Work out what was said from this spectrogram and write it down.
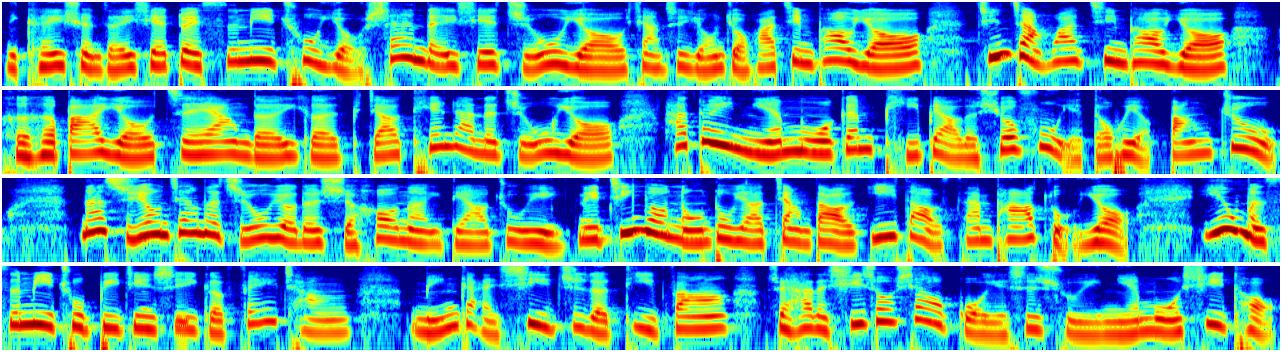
你可以选择一些对私密处友善的一些植物油，像是永久花浸泡油、金盏花浸泡油、荷荷巴油这样的一个比较天然的植物油，它对黏膜跟皮表的修修复也都会有帮助。那使用这样的植物油的时候呢，一定要注意，你精油浓度要降到一到三趴左右。因为我们私密处毕竟是一个非常敏感细致的地方，所以它的吸收效果也是属于黏膜系统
